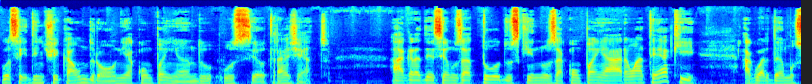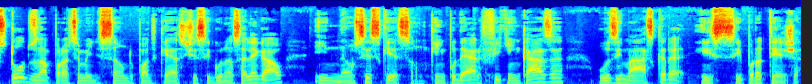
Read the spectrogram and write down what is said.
você identificar um drone acompanhando o seu trajeto. Agradecemos a todos que nos acompanharam até aqui. Aguardamos todos na próxima edição do podcast Segurança Legal e não se esqueçam, quem puder, fique em casa, use máscara e se proteja.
